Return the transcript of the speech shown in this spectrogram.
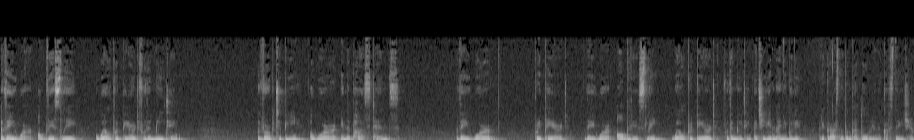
they were obviously well prepared for the meeting verb to be, a were in the past tense. They were prepared. They were obviously well prepared for the meeting. Очевидно, они были прекрасно подготовлены ко встрече.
